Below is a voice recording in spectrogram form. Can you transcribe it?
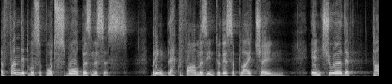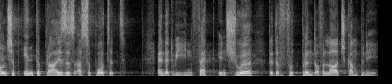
a fund that will support small businesses, bring black farmers into their supply chain, ensure that township enterprises are supported, and that we in fact ensure that the footprint of a large company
